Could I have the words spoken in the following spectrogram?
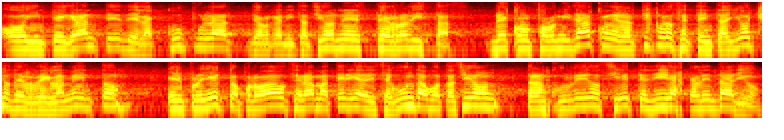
o integrante de la cúpula de organizaciones terroristas. De conformidad con el artículo 78 del reglamento, el proyecto aprobado será materia de segunda votación transcurridos siete días calendario.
